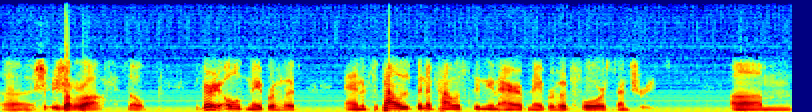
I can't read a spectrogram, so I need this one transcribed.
uh, Jarrah. So it's a very old neighborhood, and it's a been a Palestinian Arab neighborhood for centuries. Um,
